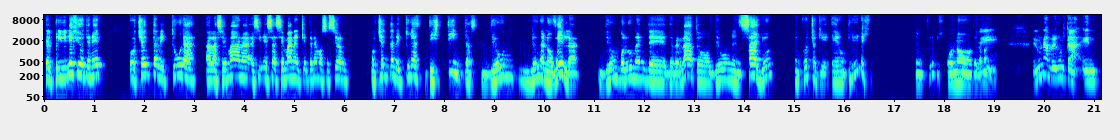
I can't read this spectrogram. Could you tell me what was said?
el privilegio de tener 80 lecturas a la semana, es decir, esa semana en que tenemos sesión, 80 lecturas distintas de, un, de una novela, de un volumen de, de relato, de un ensayo, encuentro que es un privilegio. ¿O no? De la sí. Una pregunta, en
